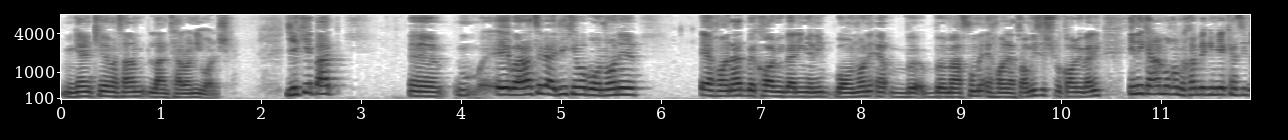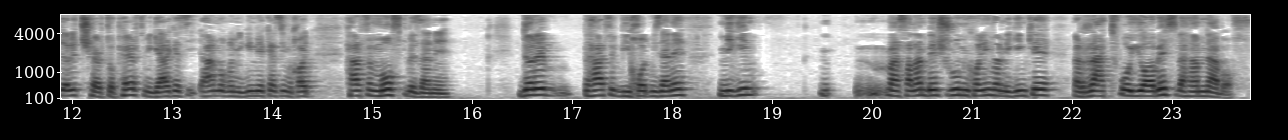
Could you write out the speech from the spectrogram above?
میگن که مثلا لن ترانی وارش کرد. یکی بعد عبارت بعدی که ما به عنوان اهانت به کار می‌بریم یعنی با عنوان به مفهوم اهانت آمیزش به کار می‌بریم اینه که هر موقع می‌خوایم بگیم یه کسی داره چرت و پرت میگه هر کسی هر موقع میگیم یه کسی می‌خواد حرف مفت بزنه داره حرف بیخود می‌زنه میگیم مثلا بهش رو می‌کنیم و میگیم که رتب و یابس به هم نباف.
